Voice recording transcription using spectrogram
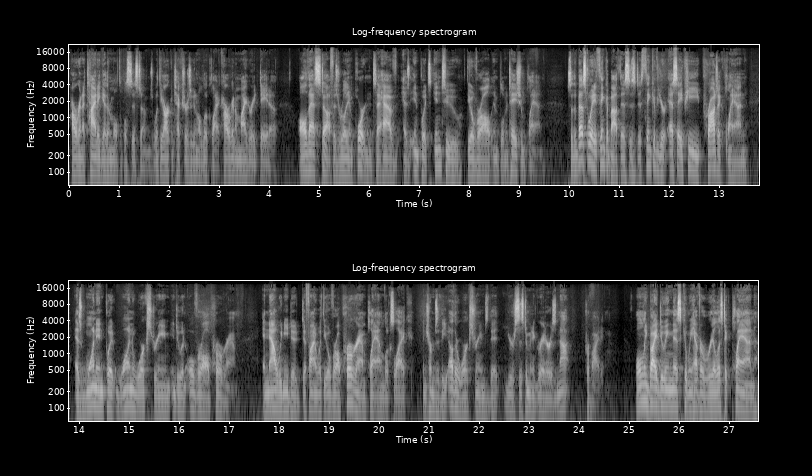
how we're going to tie together multiple systems, what the architecture is going to look like, how we're going to migrate data. All that stuff is really important to have as inputs into the overall implementation plan. So, the best way to think about this is to think of your SAP project plan as one input, one work stream into an overall program. And now we need to define what the overall program plan looks like in terms of the other work streams that your system integrator is not providing. Only by doing this can we have a realistic plan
